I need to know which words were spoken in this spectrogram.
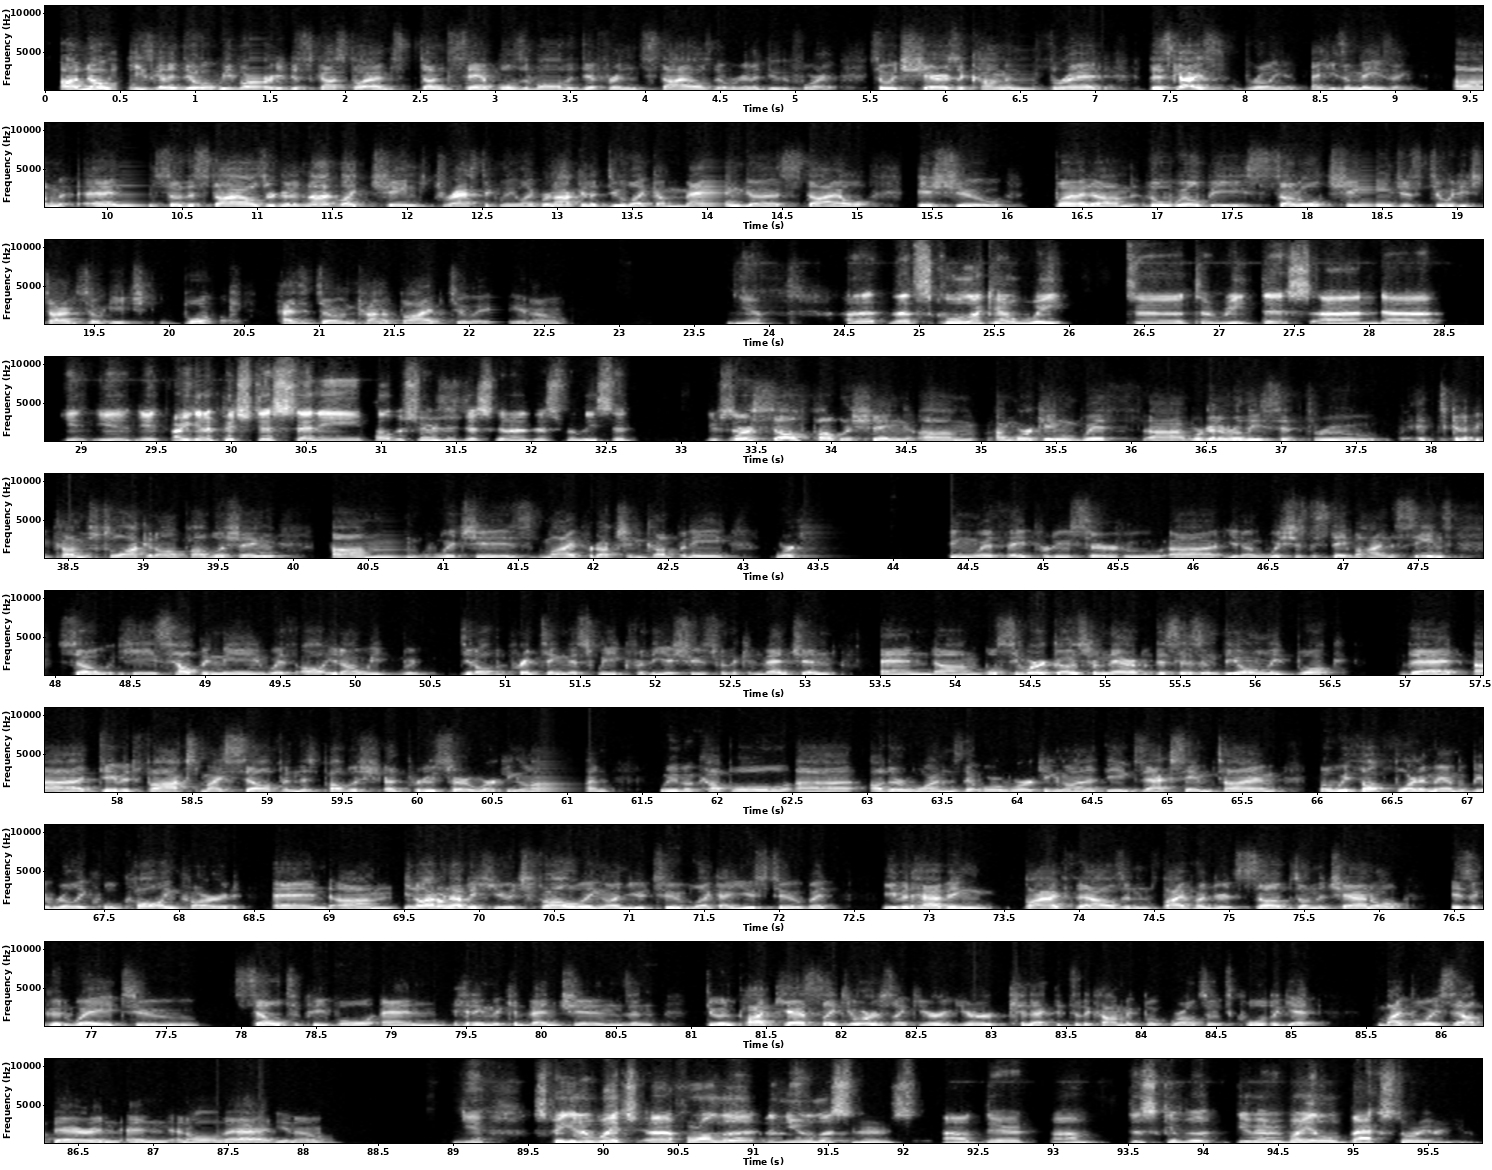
Uh no, he's gonna do it. We've already discussed and done samples of all the different styles that we're gonna do for it. So it shares a common thread. This guy's brilliant and he's amazing. Um, and so the styles are going to not like change drastically. Like we're not going to do like a manga style issue, but um, there will be subtle changes to it each time. So each book has its own kind of vibe to it, you know? Yeah, uh, that, that's cool. I can't wait to, to read this. And uh, you, you, are you going to pitch this to any publishers or just going to just release it yourself? We're self-publishing. Um, I'm working with. Uh, we're going to release it through. It's going to become Schlock and Awe Publishing, um, which is my production company working with a producer who uh, you know wishes to stay behind the scenes. So he's helping me with all. You know, we we did all the printing this week for the issues for the convention, and um, we'll see where it goes from there. But this isn't the only book that uh, David Fox, myself, and this publisher uh, producer are working on. We have a couple uh, other ones that we're working on at the exact same time, but we thought Florida Man would be a really cool calling card. And um, you know, I don't have a huge following on YouTube like I used to, but even having 5,500 subs on the channel is a good way to sell to people and hitting the conventions and doing podcasts like yours. Like you're you're connected to the comic book world, so it's cool to get my voice out there and and and all that, you know. Yeah. Speaking of which, uh, for all the, the new listeners out there, um, just give a give everybody a little backstory on you.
